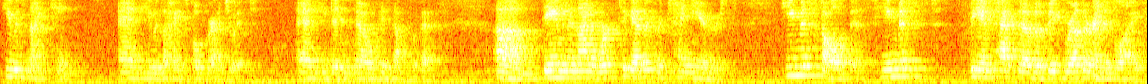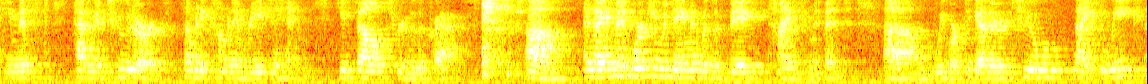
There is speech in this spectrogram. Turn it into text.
He was 19 and he was a high school graduate and he didn't know his alphabet. Um, Damon and I worked together for 10 years. He missed all of this. He missed the impact of a big brother in his life. He missed having a tutor, somebody come in and read to him. He fell through the cracks. Um, and I admit working with Damon was a big time commitment. Um, we worked together two nights a week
